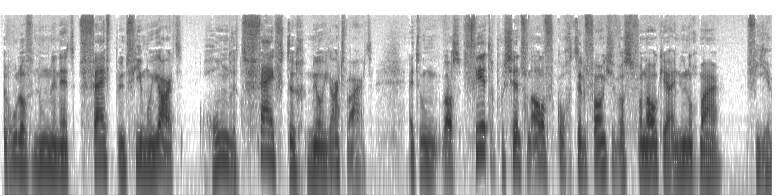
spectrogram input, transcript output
Roelof noemde net 5,4 miljard, 150 miljard waard. En toen was 40% van alle verkochte telefoontjes was van Nokia en nu nog maar 4.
